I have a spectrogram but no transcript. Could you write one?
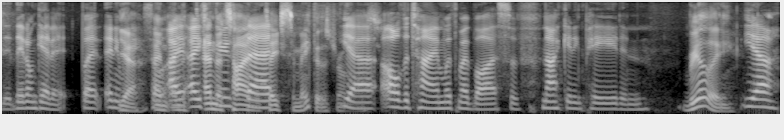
they don't get it. But anyway, Yeah. so and, I, and, I and the time that, it takes to make those drawings. Yeah, all the time with my boss of not getting paid and Really? yeah,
